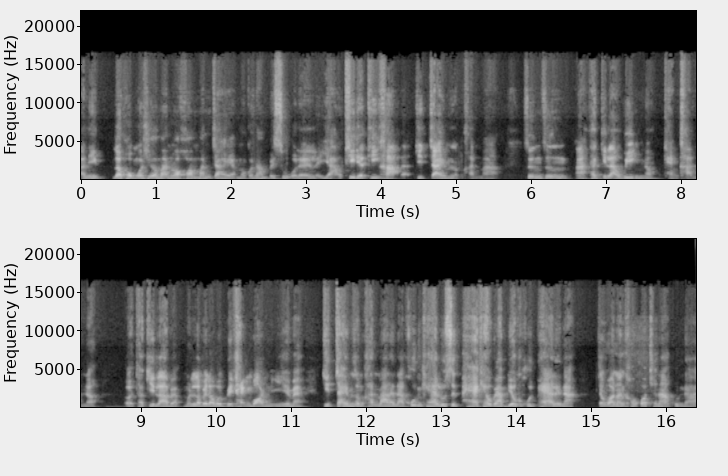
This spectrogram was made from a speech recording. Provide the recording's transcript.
อันนี้แล้วผมก็เชื่อมั่นว่าความมั่นใจอะมันก็นำไปสู่อะไรหลายอย่างที่เด็ดที่ขาดอะจิตใจมันสำคัญมาก ซึ่งซึ่งอะถ้ากีฬาวิ่งเนาะแข่งขันเนาะเออถ้ากีฬาแบบเหมือนเราไปเราไปแข่งบอลอย่างนี้ใช่ไหมจิตใจมันสำคัญมากเลยนะ คุณแค่รู้สึกแพ้แค่แวบเดียวก็คุณแพ้เลยนะจังหวะนั้นเขาก็ชนะคุณได้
